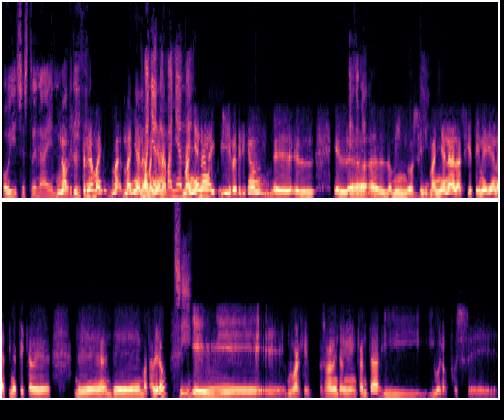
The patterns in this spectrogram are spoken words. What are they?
hoy se estrena en no, Madrid. Se estrena mañana, mañana, mañana, y, repetición eh, el, el, el, domingo, sí. Mañana a las siete y media en la Cineteca de, de, Matadero. Sí. Eh, un lugar que personalmente a mí me encanta y, y bueno, pues eh,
